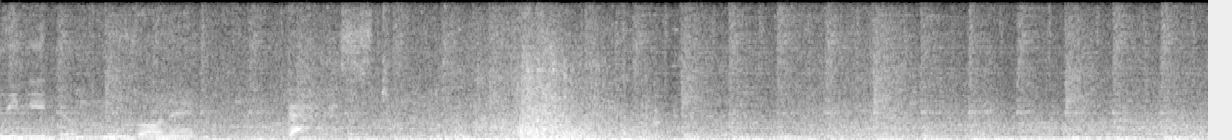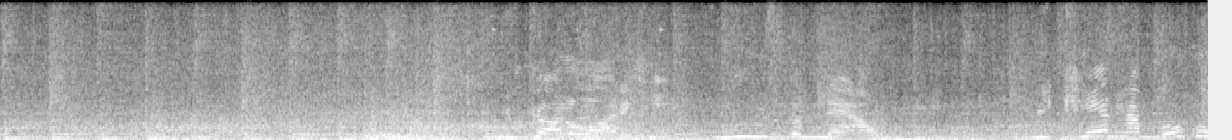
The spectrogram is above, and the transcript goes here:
we need to move on it fast. Got a lot of heat. Lose them now. We can't have local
